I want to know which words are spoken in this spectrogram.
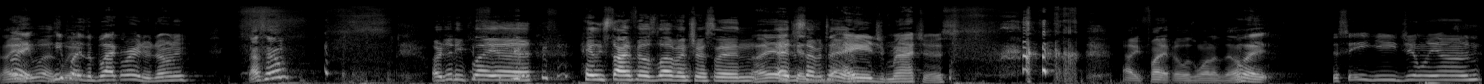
Oh, yeah, Wait, he was. he plays the Black Ranger, don't he? That's him? or did he play uh, Hailee Steinfeld's love interest in Oh yeah, Age of 17? age matches. That'd be funny if it was one of them. Wait, is he Yi Jianlian?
